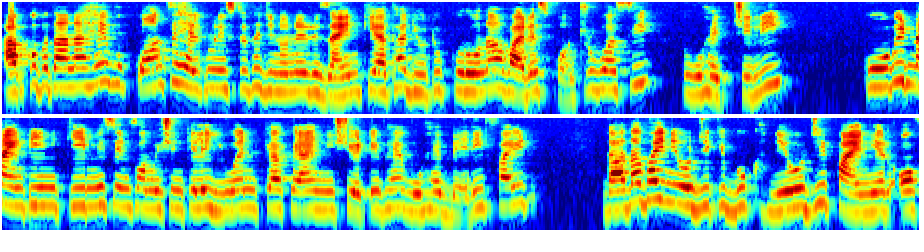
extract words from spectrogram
आपको बताना है, वो कौन से हेल्थ मिनिस्टर थे जिन्होंने रिजाइन किया था due to corona virus controversy तो वो है चिली। कोविड 19 की मिस इन्फॉर्मेशन के लिए यूएन का क्या इनिशिएटिव है? वो है वेरीफाइड। दादा भाई न्योरजी की book Naoroji pioneer of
